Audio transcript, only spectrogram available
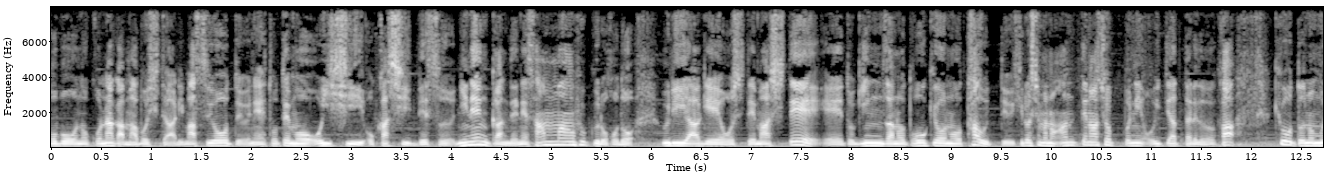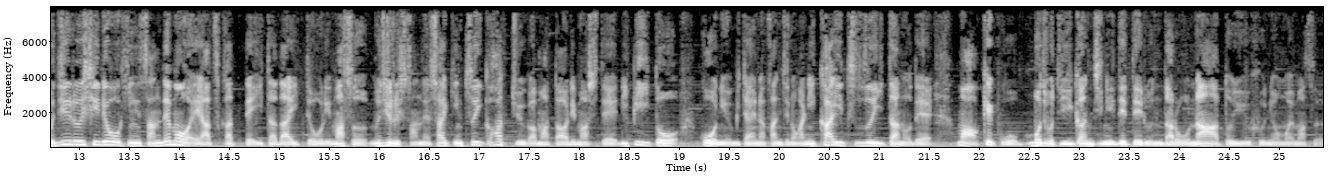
ごぼうの粉がまぶしてありますよというね、とても美味しいお菓子です。2年間でね、3万袋ほど売り上げをしてまして、えっ、ー、と、銀座の東京のタウっていう広島のアンテナショップに置いてあったりだとか、京都の無印良品さんでも、えー、扱っていただいております。無印さんね、最近追加発注がまたありまして、リピート購入みたいな感じのが2回続いたので、まあ結構ぼちぼちいい感じに出てるんだろうなというふうに思います。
